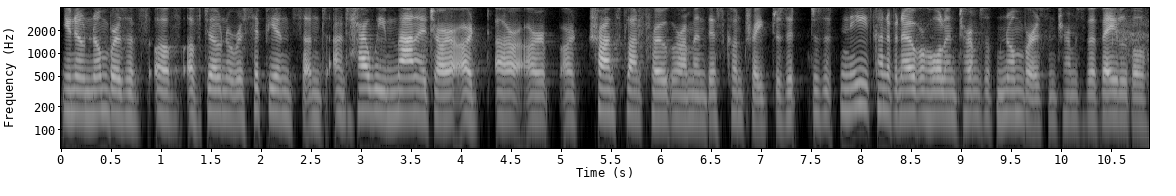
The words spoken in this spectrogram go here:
you know numbers of, of, of donor recipients and, and how we manage our our, our, our, our transplant program in this country. Does it does it need kind of an overhaul in terms of numbers, in terms of available?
